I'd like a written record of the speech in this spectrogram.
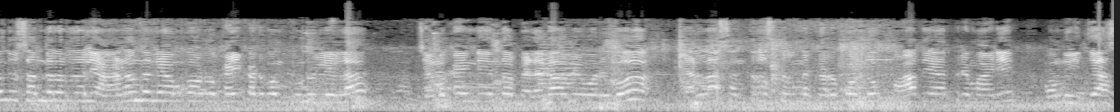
ಒಂದು ಸಂದರ್ಭದಲ್ಲಿ ಆನಂದ ನ್ಯಾಮಗೌಡರು ಕೈ ಕಟ್ಕೊಂಡು ಕುಂಡಿರ್ಲಿಲ್ಲ. ಜಮಖಂಡಿಯಿಂದ ಬೆಳಗಾವಿವರೆಗೂ ಎಲ್ಲಾ ಸಂತ್ರಸ್ತರನ್ನ ಕರ್ಕೊಂಡು ಪಾದಯಾತ್ರೆ ಮಾಡಿ ಒಂದು ಇತಿಹಾಸ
